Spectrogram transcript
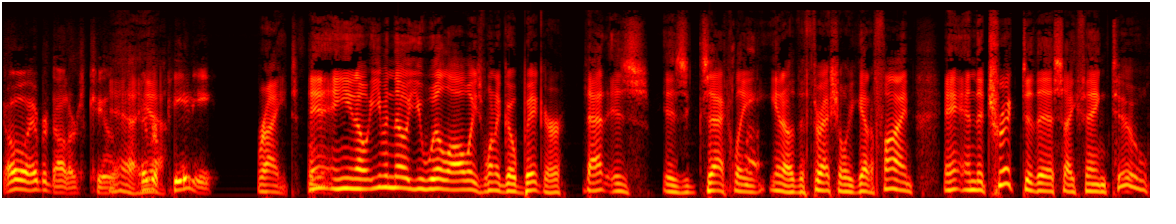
Oh, every dollar counts. Yeah, every yeah. penny. Right. And, and you know, even though you will always want to go bigger, that is is exactly, you know, the threshold you got to find. And, and the trick to this, I think, too,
